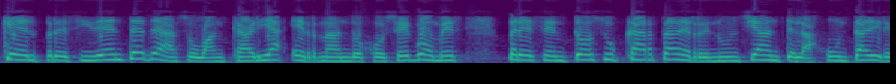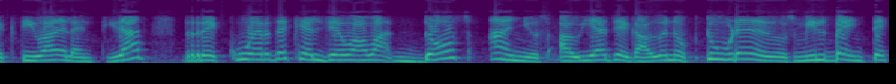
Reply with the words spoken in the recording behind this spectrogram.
que el presidente de Asobancaria, Hernando José Gómez, presentó su carta de renuncia ante la junta directiva de la entidad. Recuerde que él llevaba dos años, había llegado en octubre de 2020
